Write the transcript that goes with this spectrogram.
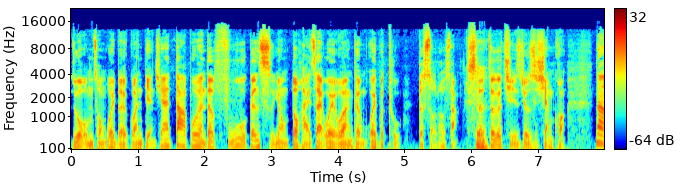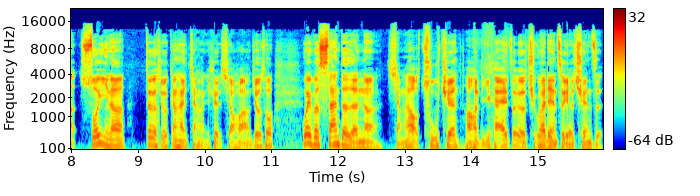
如果我们从 Web 的观点，现在大部分的服务跟使用都还在 Web One 跟 Web Two 的手头上，是这个其实就是相框。那所以呢？这个就刚才讲一个笑话，就是说，Web 三的人呢，想要出圈啊，离开这个区块链自己的圈子，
